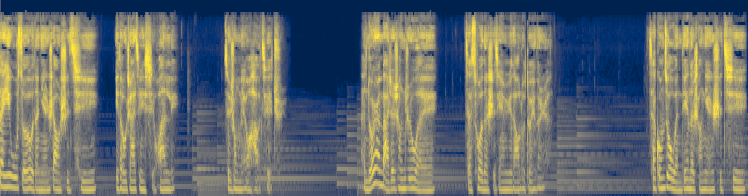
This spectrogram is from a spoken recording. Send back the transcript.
在一无所有的年少时期，一头扎进喜欢里，最终没有好结局。很多人把这称之为，在错的时间遇到了对的人。在工作稳定的成年时期，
